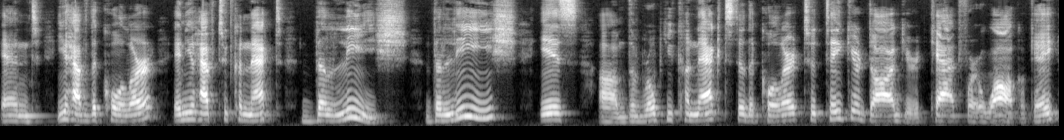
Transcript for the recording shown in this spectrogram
and you have the collar and you have to connect the leash. The leash is um, the rope you connect to the collar to take your dog, your cat for a walk, okay?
